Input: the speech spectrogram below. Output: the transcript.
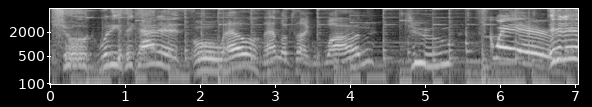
Shoog, what do you think that is? Oh, well, that looks like one, two, square. It is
